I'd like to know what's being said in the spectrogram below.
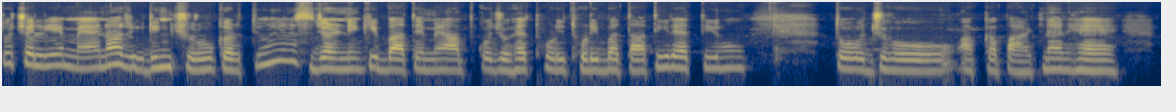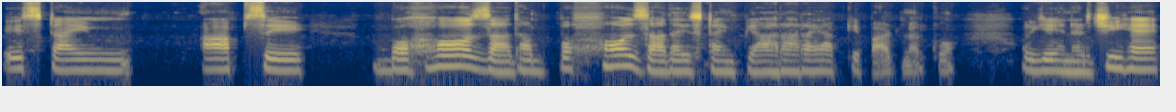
तो चलिए मैं ना रीडिंग शुरू करती हूँ। इस जर्नी की बातें मैं आपको जो है थोड़ी थोड़ी बताती रहती हूँ। तो जो आपका पार्टनर है, इस टाइम आपसे बहुत ज़्यादा बहुत ज़्यादा इस टाइम प्यार आ रहा है आपके पार्टनर को। और ये एनर्जी है,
